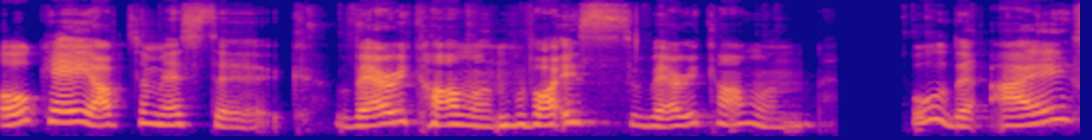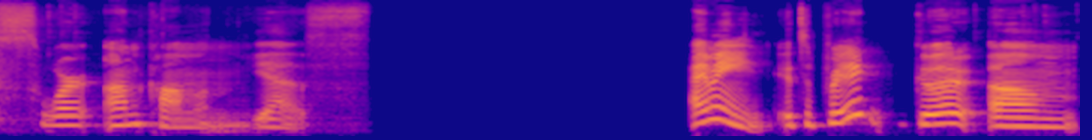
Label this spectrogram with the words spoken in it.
Okay, optimistic. Very common. Voice, very common. Oh, the eyes were uncommon. Yes. I mean, it's a pretty good um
